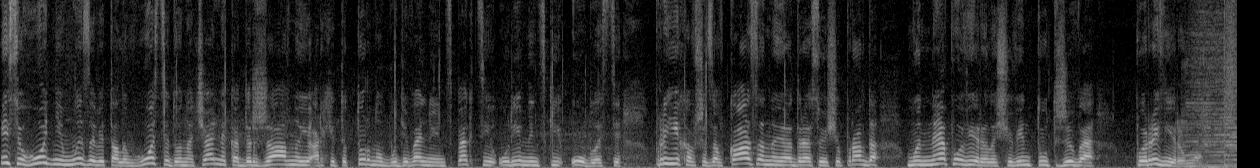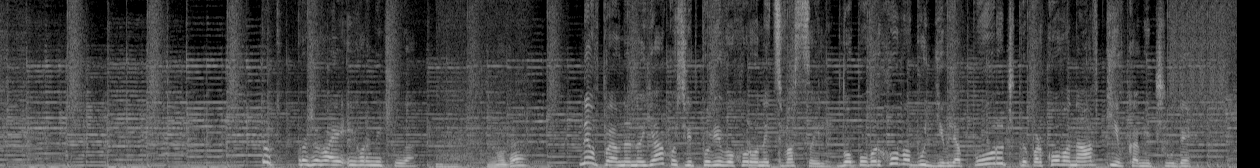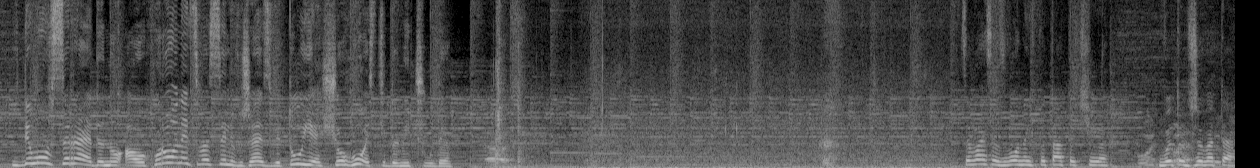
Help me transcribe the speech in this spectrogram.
І сьогодні ми завітали в гості до начальника Державної архітектурно-будівельної інспекції у Рівненській області. Приїхавши за вказаною адресою, щоправда, ми не повірили, що він тут живе. Перевіримо. Тут проживає Ігор Мічула. Ну да. Невпевнено якось відповів охоронець Василь. Двоповерхова будівля поруч припаркована автівка Мічуди. Йдемо всередину, а охоронець Василь вже звітує, що гості до Мічуди. Це Вася дзвонить питати, чи ви тут живете.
